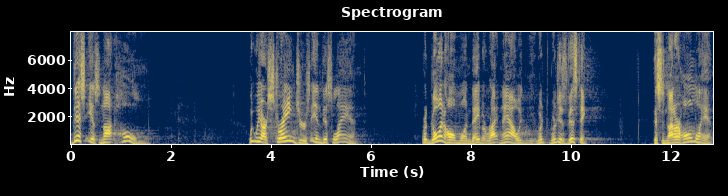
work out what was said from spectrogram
This is not home. We, we are strangers in this land. We're going home one day, but right now we, we're, we're just visiting. This is not our homeland.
